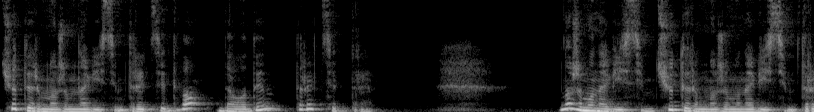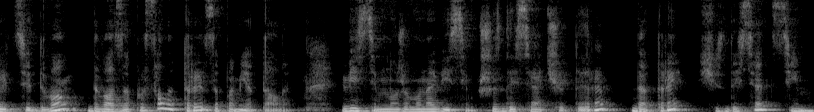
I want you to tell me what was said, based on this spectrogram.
4 множимо на 8 32, да 1 33. Множимо на 8. 4 множимо на 8 32, 2 записали, 3 запам'ятали. 8 множимо на 8 64, да 3 67.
